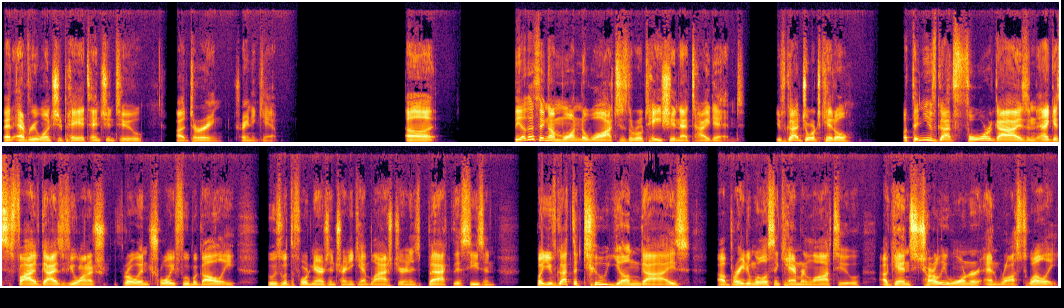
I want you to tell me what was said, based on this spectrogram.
that everyone should pay attention to uh, during training camp. Uh, the other thing I'm wanting to watch is the rotation at tight end. You've got George Kittle, but then you've got four guys, and I guess five guys if you want to tr- throw in Troy Fumagalli, who was with the 49ers in training camp last year and is back this season. But you've got the two young guys, uh, Brayden Willis and Cameron Latu, against Charlie Woerner and Ross Dwelley.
